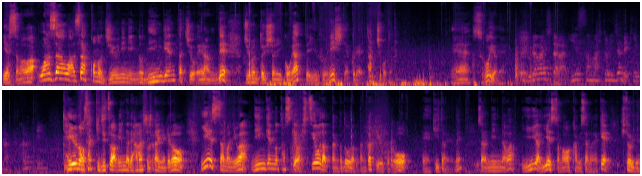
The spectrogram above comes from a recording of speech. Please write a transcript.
イエス様はわざわざこの12人の人間たちを選んで自分と一緒に行こうやっていうふうにしてくれたっていうこと。ね。すごいよね。裏返したらイエス様一人じゃできんかったからっていう。っていうのをさっき実はみんなで話したんやけどイエス様には人間の助けは必要だったんかどうだったんかっていうことを、えー聞いたんよね。そしたらみんなはいやイエス様は神様やけ一人で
